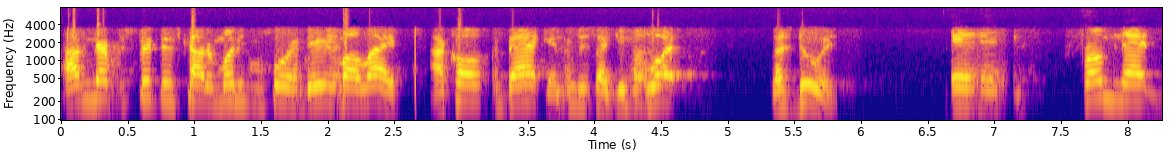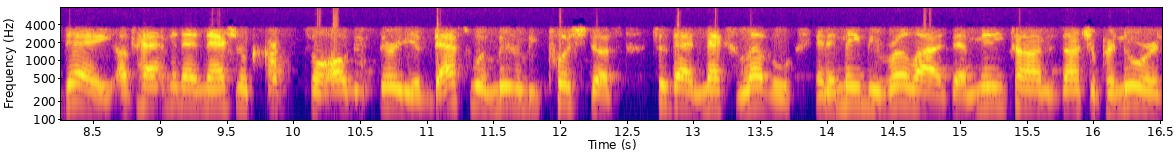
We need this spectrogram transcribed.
I've never spent this kind of money before a day in my life." I called her back, and I'm just like, "You know what? Let's do it." And from that day of having that national conference on August 30th, that's what literally pushed us to that next level. And it made me realize that many times as entrepreneurs,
